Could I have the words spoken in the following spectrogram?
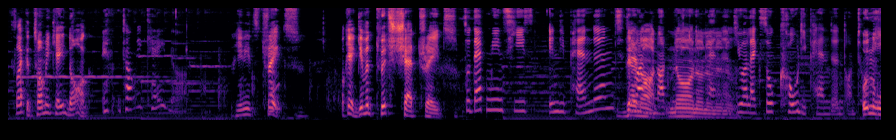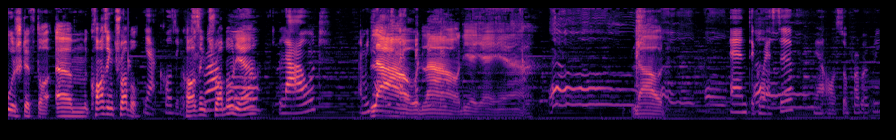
it's like a Tommy Kay dog. Tommy Kay dog. He needs traits. Okay, give it Twitch chat traits. So that means he's independent. They're you are not. really No, no, no, no, no. You are like so codependent on Tommy. Unruhestifter. Um, causing trouble. Yeah, causing Causing trouble, yeah. Loud. I mean, Loud, like- loud. Yeah, yeah, yeah. Loud. and aggressive. Yeah, also probably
